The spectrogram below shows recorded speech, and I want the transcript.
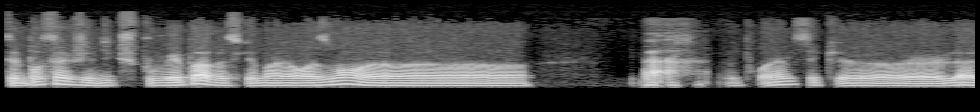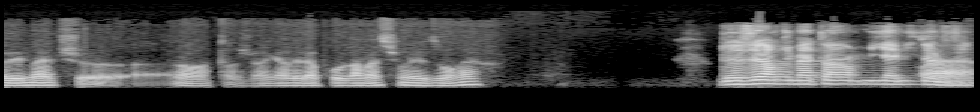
C'est pour ça que j'ai dit que je pouvais pas, parce que malheureusement, euh, bah, le problème, c'est que euh, là, les matchs. alors, attends, je vais regarder la programmation, les horaires. 2 heures du matin, Miami Dolphins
